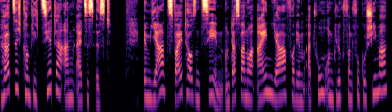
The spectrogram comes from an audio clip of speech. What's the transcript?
Hört sich komplizierter an, als es ist. Im Jahr 2010, und das war nur ein Jahr vor dem Atomunglück von Fukushima,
